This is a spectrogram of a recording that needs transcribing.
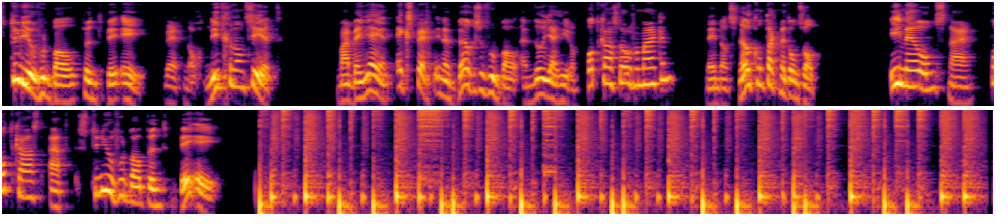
Studiovoetbal.be werd nog niet gelanceerd. Maar ben jij een expert in het Belgische voetbal en wil jij hier een podcast over maken? Neem dan snel contact met ons op. E-mail ons naar podcast.studiovoetbal.be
